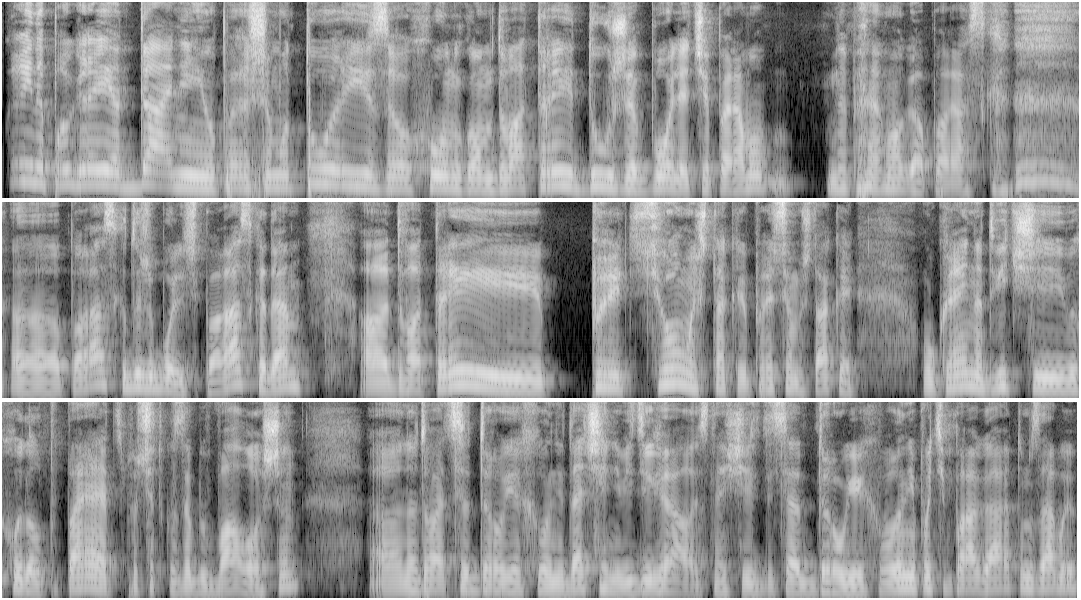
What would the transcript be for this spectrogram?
Україна програє Данії у першому турі з рахунком 2-3. Дуже боляче перемога. Не перемога, а поразка. Е, поразка дуже боляче. Поразка, да? Е, 2-3. При цьому ж таки, при цьому ж таки, Україна двічі виходила поперед. Спочатку забив Волошин е, на 22-й хвилині. Датчані відігрались на 62-й хвилині, потім Прагартом забив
